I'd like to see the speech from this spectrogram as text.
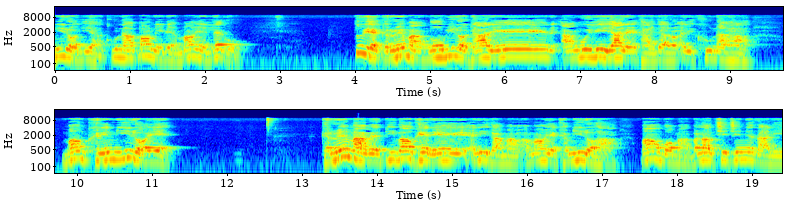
မီးတော်ကြီးဟာခုနာပေါက်နေတဲ့မောင်းရဲ့လက်ကို သူ့ရဲ့ကရွင်းမှာငုံပြီးတော့ထားတယ်တဲ့အာငွေလေးရတဲ့အခါကျတော့အဲ့ဒီခုနာဟာမောင်ခရမီတော်ရဲ့ကရွင်းမှာပဲပြည်ပေါက်ခဲ့တယ်အဲ့ဒီအခါမှာအမောင်ရဲ့ခမီးတော်ဟာမောင်ပေါ်မှာဘလောက်ချစ်ချင်းမြတ်တာတွေ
